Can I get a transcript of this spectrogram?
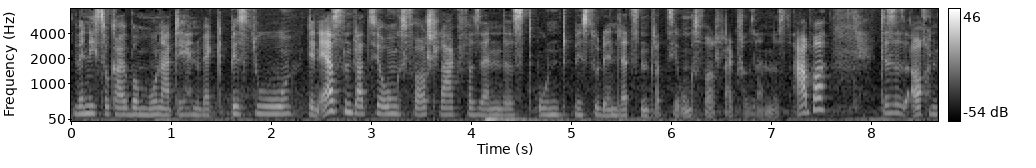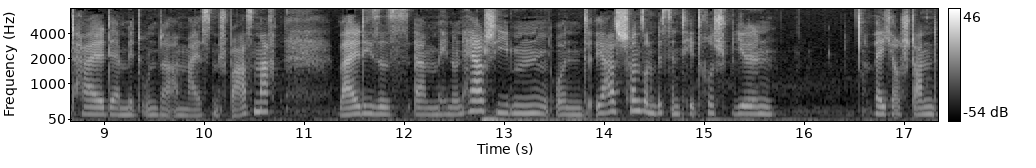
wenn nicht sogar über Monate hinweg, bis du den ersten Platzierungsvorschlag versendest und bis du den letzten Platzierungsvorschlag versendest. Aber das ist auch ein Teil, der mitunter am meisten Spaß macht weil dieses ähm, Hin- und Herschieben und ja, ist schon so ein bisschen Tetris spielen. Welcher Stand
